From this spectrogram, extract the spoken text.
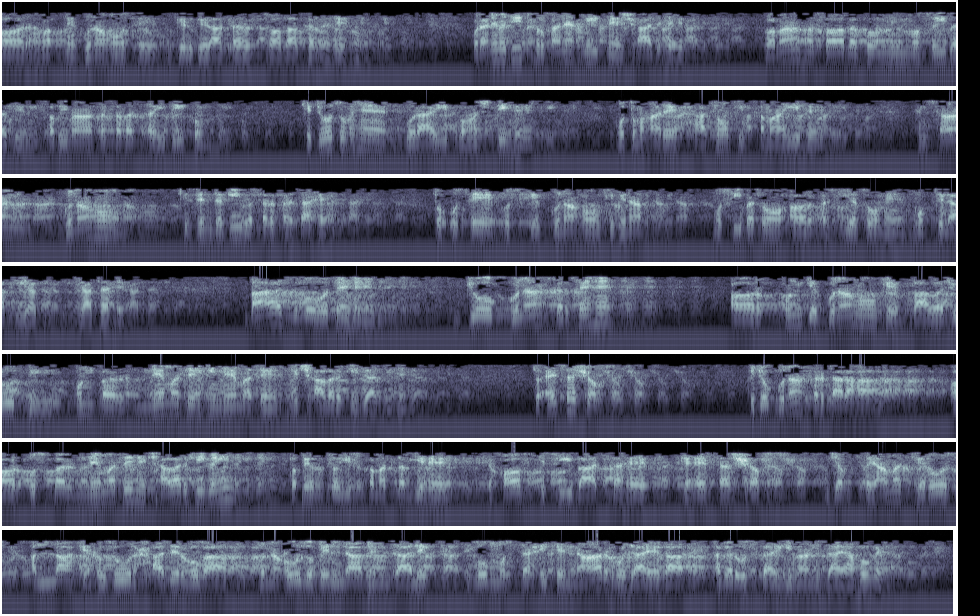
اور ہم اپنے گناہوں سے گر گڑا کر توبہ کر رہے ہوں۔ قرآن مجید، فرقان حمید میں ارشاد ہے، وما اصابکم من مصیبت فبما کسبت ایدیکم کہ جو تمہیں برائی پہنچتی ہے، وہ تمہارے ہاتھوں کی کمائی ہے۔ انسان گناہوں کی زندگی بسر کرتا ہے، تو اسے اس کے گناہوں کی بنا مصیبتوں اور اذیتوں میں مبتلا کیا جاتا ہے۔ بعض وہ ہوتے ہیں جو گناہ کرتے ہیں اور ان کے گناہوں کے باوجود بھی ان پر نعمتیں ہی نعمتیں نچھاور کی جاتی ہیں۔ تو ایسا شخص کہ جو گناہ کرتا رہا اور اس پر نعمتیں نچھاور کی گئیں، تو پھر تو اس کا مطلب یہ ہے کہ خوف کسی بات کا ہے کہ ایسا شخص جب قیامت کے روز اللہ کے حضور حاضر ہوگا، تو نعوذ باللہ بن ذالک، وہ مستحق نار ہو جائے گا اگر اس کا ایمان ضائع ہو گیا۔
